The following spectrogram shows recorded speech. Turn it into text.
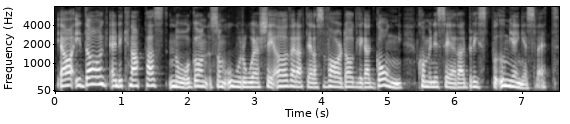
Ja, idag är det knappast någon som oroar sig över att deras vardagliga gång kommunicerar brist på umgängesvett.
